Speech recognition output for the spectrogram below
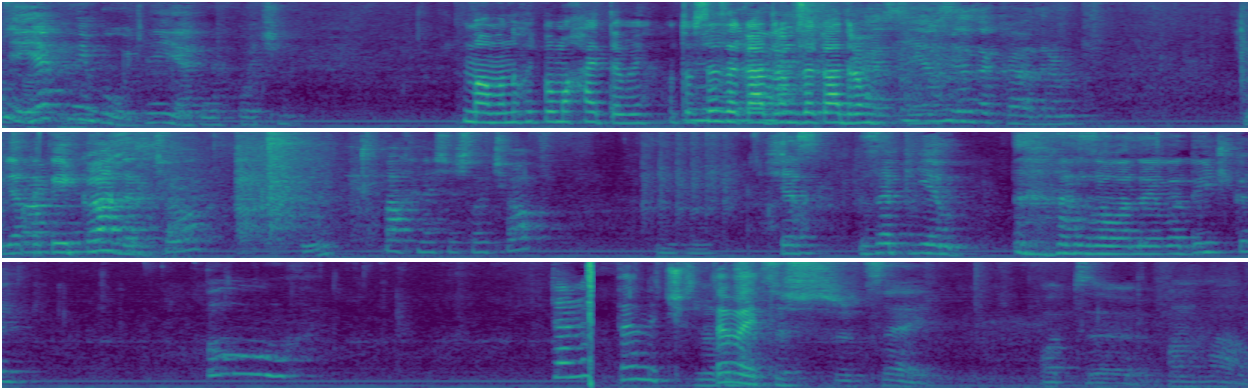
Ні, як-небудь, ніяк не хочу. Мама, ну хоч помахайте ви. Ото все за кадром, за кадром. Я все за кадром. Я такий кадр. Пахне шашличок. Зараз зап'ємо газованою водичкою. Та ну Та нічого, Ну, давай. Це ж цей. От е, фангал.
